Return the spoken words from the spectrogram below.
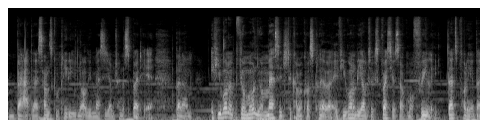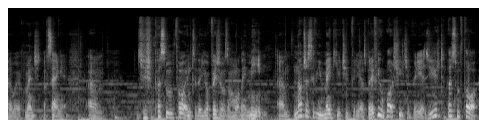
bad. That sounds completely not the message I'm trying to spread here. But um, if you want to, if you want your message to come across clearer, if you want to be able to express yourself more freely, that's probably a better way of mention of saying it. Um, you should put some thought into the, your visuals and what they mean. Um, not just if you make YouTube videos, but if you watch YouTube videos, you should put some thought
